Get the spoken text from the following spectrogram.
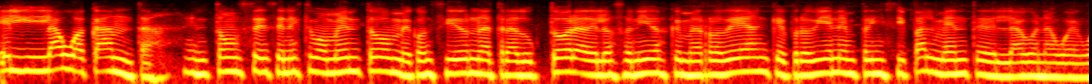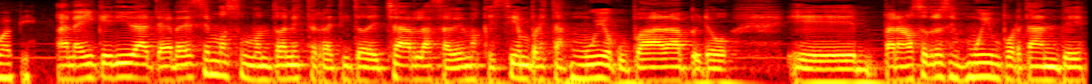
el agua canta, entonces en este momento me considero una traductora de los sonidos que me rodean que provienen principalmente del lago Nahuelhuapi. Anaí querida, te agradecemos un montón este ratito de charla. Sabemos que siempre estás muy ocupada, pero eh, para nosotros es muy importante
